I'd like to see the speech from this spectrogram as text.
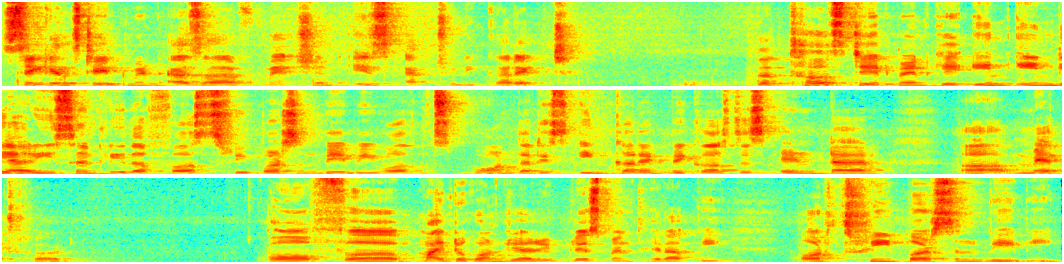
Second statement as i have mentioned is actually correct. The third statement ke in India recently the first three person baby was born that is incorrect because this entire uh, method of uh, mitochondria replacement therapy or three person baby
